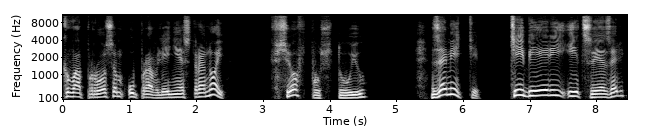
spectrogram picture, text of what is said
к вопросам управления страной. Все впустую. Заметьте, Тиберий и Цезарь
